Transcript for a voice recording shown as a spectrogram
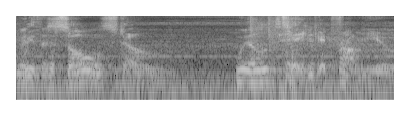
with the Soul Stone, we'll take it from you.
